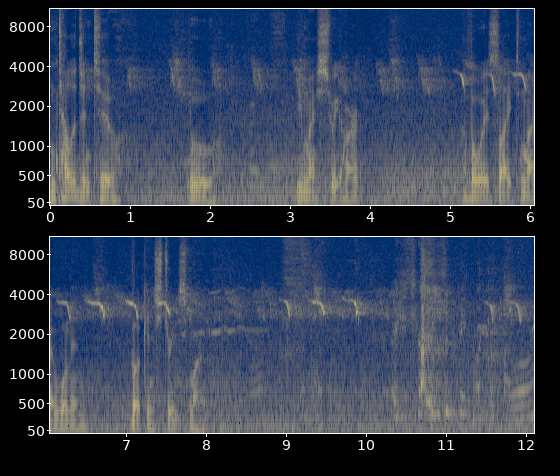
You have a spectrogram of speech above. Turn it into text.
Intelligent too. Ooh. You my sweetheart. I've always liked my woman book and street smart. Are you trying to make like a poem?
